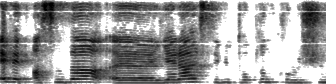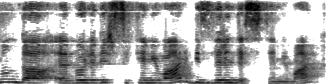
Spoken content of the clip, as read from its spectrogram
evet aslında e, yerel sivil toplum kuruluşunun da e, böyle bir sistemi var, bizlerin de sistemi var.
